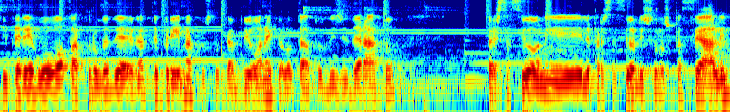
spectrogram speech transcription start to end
ci tenevo a fartelo vedere in anteprima questo campione che l'ho tanto desiderato. Prestazioni, le prestazioni sono spaziali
